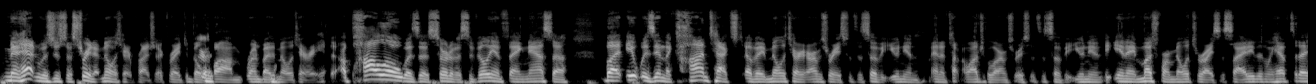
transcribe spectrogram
Manhattan was just a straight up military project, right? To build sure. a bomb run by the military. Apollo was a sort of a civilian thing, NASA, but it was in the context of a military arms race with the Soviet Union and a technological arms race with the Soviet Union in a much more militarized society than we have today.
